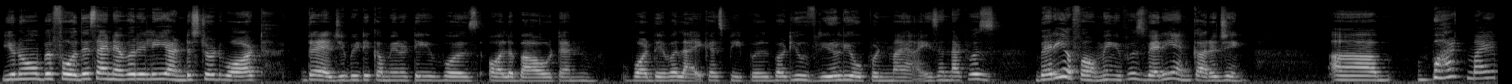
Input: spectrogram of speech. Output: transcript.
you know, before this, I never really understood what the LGBT community was all about and what they were like as people, but you've really opened my eyes, and that was very affirming. It was very encouraging um, but my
